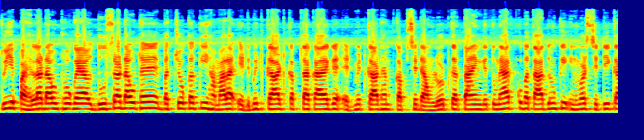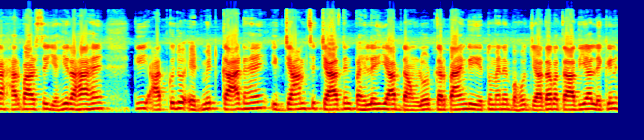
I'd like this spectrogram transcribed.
तो ये पहला डाउट हो गया। और दूसरा डाउट है बच्चों का कि हमारा एडमिट कार्ड कब तक आएगा? एडमिट कार्ड हम कब से डाउनलोड कर पाएँगे? तो मैं आपको बता दूँ कि यूनिवर्सिटी का हर बार से यही रहा है कि आपको जो एडमिट कार्ड हैं, एग्ज़ाम से चार दिन पहले ही आप डाउनलोड कर पाएँगे। ये तो मैंने बहुत ज़्यादा बता दिया, लेकिन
